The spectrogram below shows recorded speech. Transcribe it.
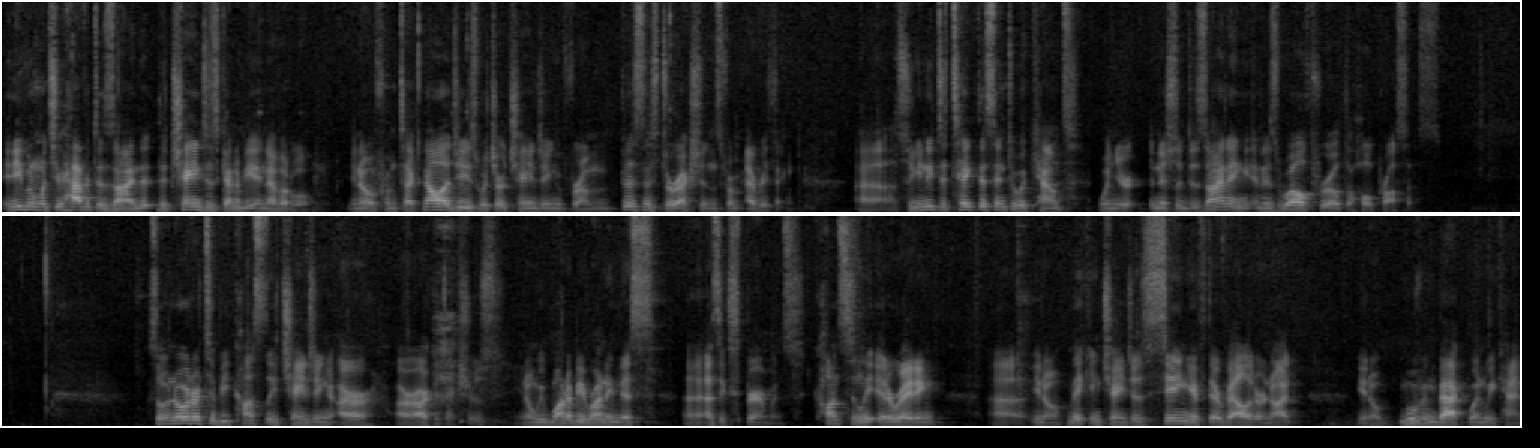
And even once you have it designed, the, the change is going to be inevitable. You know, from technologies which are changing, from business directions, from everything. Uh, so you need to take this into account when you're initially designing and as well throughout the whole process. So in order to be constantly changing our, our architectures, you know, we want to be running this uh, as experiments, constantly iterating, uh, you know, making changes, seeing if they're valid or not, you know, moving back when we can.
